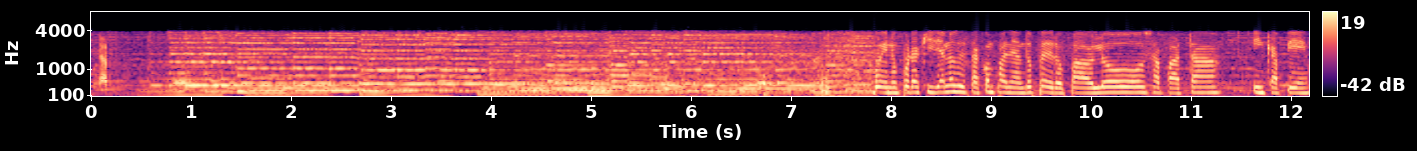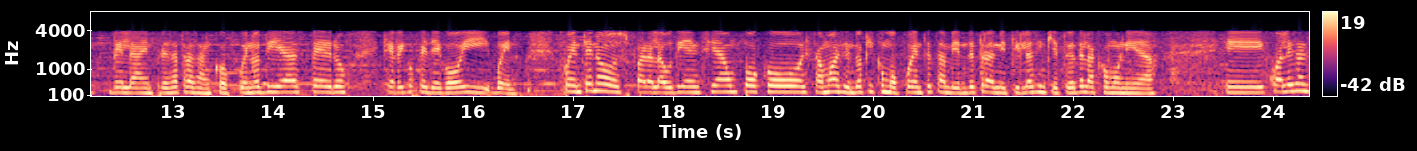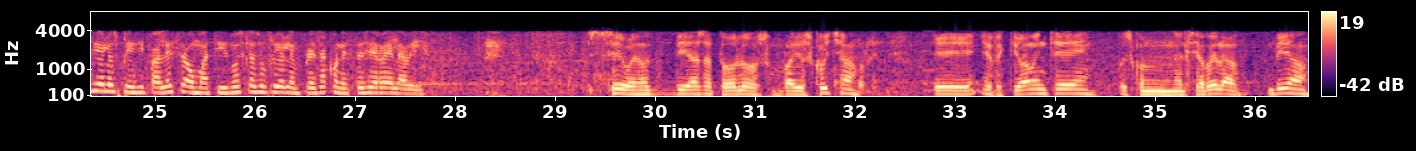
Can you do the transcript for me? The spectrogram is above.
Bueno, por aquí ya nos está acompañando Pedro Pablo Zapata Incapié de la empresa Trasancop. Buenos días, Pedro. Qué rico que llegó y bueno, cuéntenos para la audiencia un poco, estamos haciendo aquí como puente también de transmitir las inquietudes de la comunidad. Eh, ¿Cuáles han sido los principales traumatismos que ha sufrido la empresa con este cierre de la vía? Sí, buenos días a todos los radioescucha. Eh, efectivamente, pues con el cierre de la vía,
